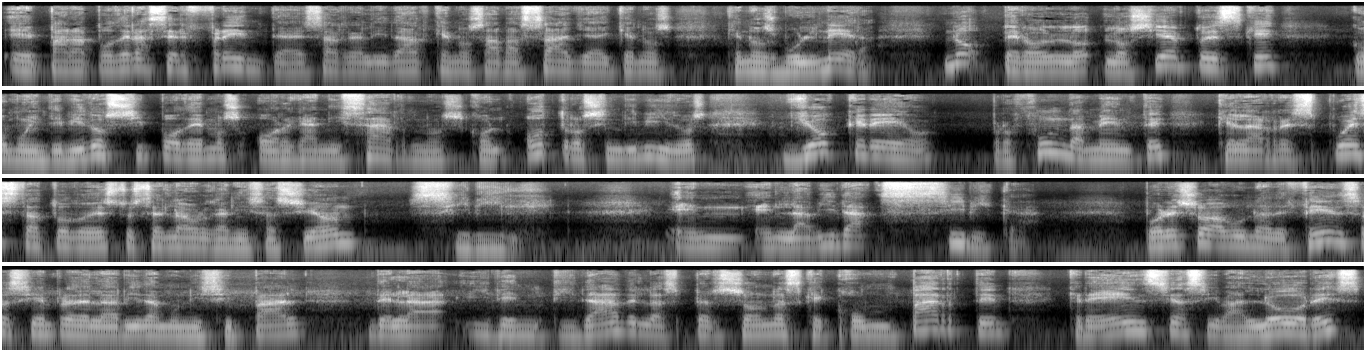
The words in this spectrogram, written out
eh, para poder hacer frente a esa realidad que nos avasalla y que nos que nos vulnera no pero lo, lo cierto es que como individuos sí podemos organizarnos con otros individuos. Yo creo profundamente que la respuesta a todo esto es la organización civil. En, en la vida cívica por eso hago una defensa siempre de la vida municipal, de la identidad de las personas que comparten creencias y valores.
